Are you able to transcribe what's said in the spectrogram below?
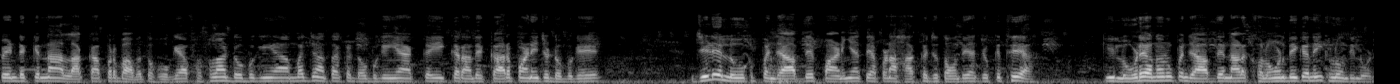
ਪਿੰਡ, ਕਿੰਨਾ ਇਲਾਕਾ ਪ੍ਰਭਾਵਿਤ ਹੋ ਗਿਆ। ਫਸਲਾਂ ਡੁੱਬ ਗਈਆਂ, ਮੱਝਾਂ ਤੱਕ ਡੁੱਬ ਗਈਆਂ, ਕਈ ਘਰਾਂ ਦੇ ਘਰ ਪਾਣੀ 'ਚ ਡੁੱਬ ਗਏ। ਜਿਹੜੇ ਲੋਕ ਪੰਜਾਬ ਦੇ ਪਾਣੀਆਂ ਤੇ ਆਪਣਾ ਹੱਕ ਜਤਾਉਂਦੇ ਆ, ਜੋ ਕਿੱਥੇ ਆ? ਕੀ ਲੋੜ ਹੈ ਉਹਨਾਂ ਨੂੰ ਪੰਜਾਬ ਦੇ ਨਾਲ ਖਲੋਣ ਦੀ ਕਿ ਨਹੀਂ ਖਲੋਣ ਦੀ ਲੋੜ?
